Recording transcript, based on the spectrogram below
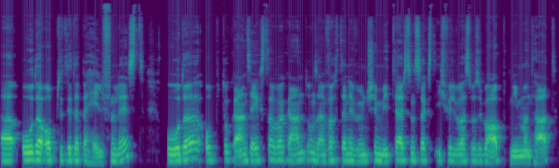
äh, oder ob du dir dabei helfen lässt, oder ob du ganz extravagant uns einfach deine Wünsche mitteilst und sagst, ich will was, was überhaupt niemand hat,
